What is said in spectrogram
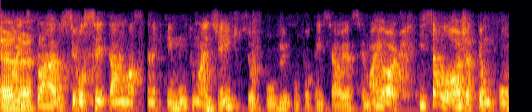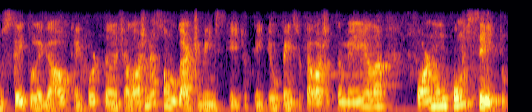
Uhum. Mas, claro, se você está numa cena que tem muito mais gente, o seu público potencial ia ser maior. E se a loja tem um conceito legal, que é importante, a loja não é só um lugar que vende skate. Eu, tenho, eu penso que a loja também ela forma um conceito.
